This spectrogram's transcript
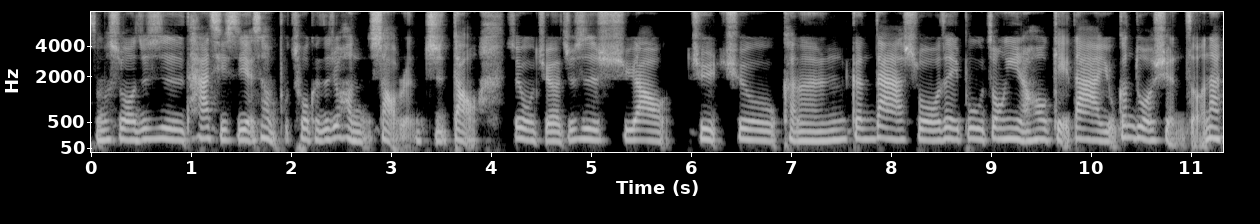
怎么说，就是它其实也是很不错，可是就很少人知道，所以我觉得就是需要。去去可能跟大家说这一部综艺，然后给大家有更多的选择。那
